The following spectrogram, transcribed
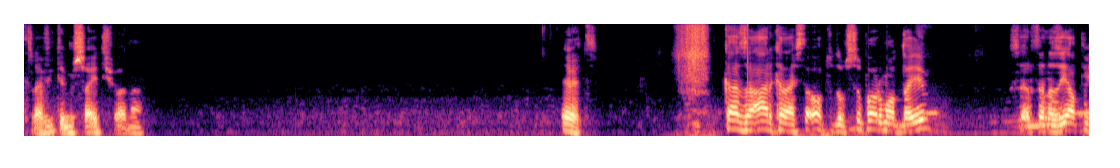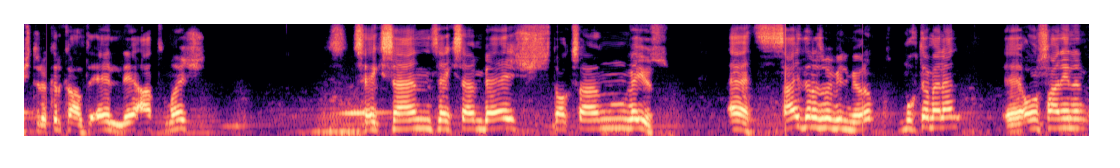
Trafikte müsait şu an ha. Evet. Gaza arkadaşlar oturdum. Spor moddayım. Sırtınızı yapıştırıyor. 46, 50, 60, 80, 85, 90 ve 100. Evet. Saydınız mı bilmiyorum. Muhtemelen e, 10 saniyenin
